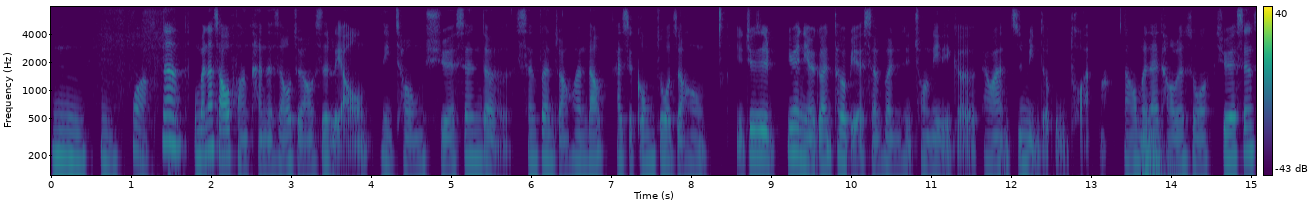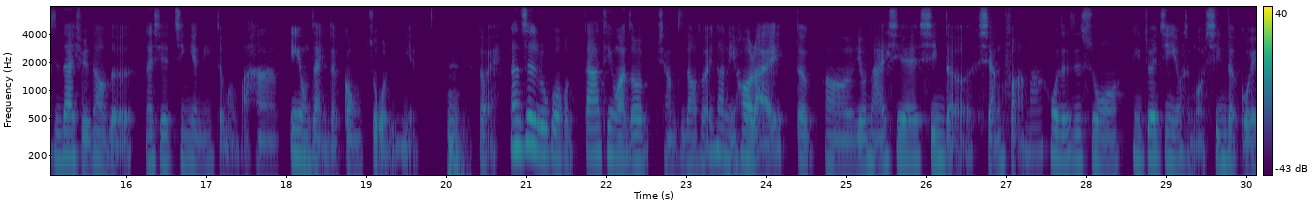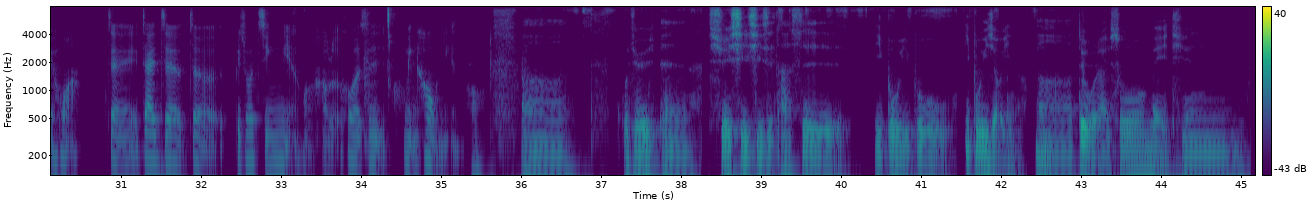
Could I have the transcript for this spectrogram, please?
嗯嗯，哇，那我们那时候访谈的时候，主要是聊你从学生的身份转换到开始工作之后。也就是因为你有一个很特别的身份，就是创立了一个台湾很知名的舞团嘛。然后我们在讨论说，学生时代学到的那些经验，你怎么把它应用在你的工作里面？嗯，对。但是如果大家听完之后想知道说，哎，那你后来的呃有哪一些新的想法吗？或者是说你最近有什么新的规划，在在这这，比如说今年或好了，或者是明后年？好，嗯。我觉得，嗯，学习其实它是一步一步、一步一脚印啊。呃，对我来说，每天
